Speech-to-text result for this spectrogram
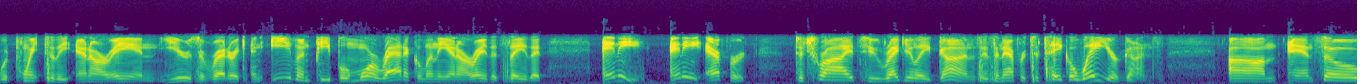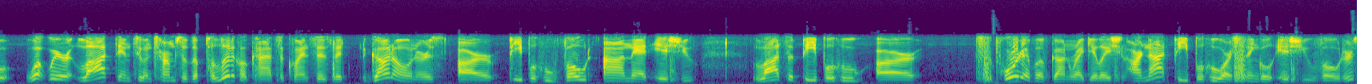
would point to the nra and years of rhetoric and even people more radical in the nra that say that any any effort to try to regulate guns is an effort to take away your guns um, and so, what we're locked into in terms of the political consequences that gun owners are people who vote on that issue. Lots of people who are supportive of gun regulation are not people who are single issue voters.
